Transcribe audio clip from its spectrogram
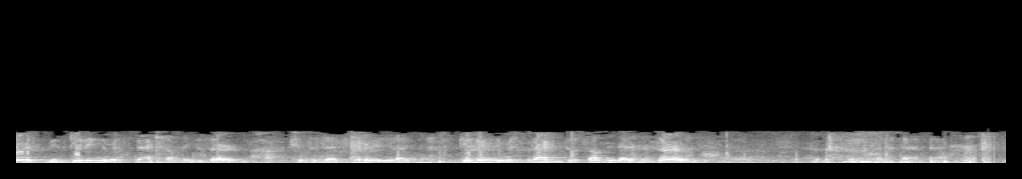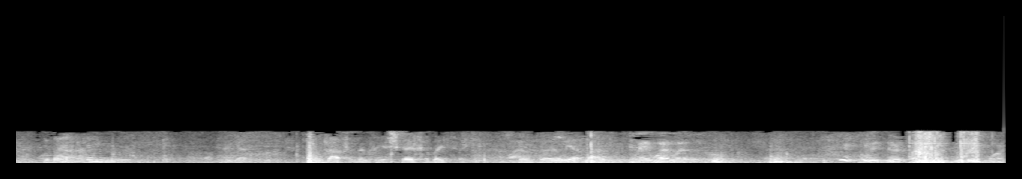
Serious means giving the respect something deserves. Uh-huh. Should have said serious, right? Giving the respect to something that it deserves. You Stop and then say, Yeshkeich Wait, wait, wait. Is there time to do more?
